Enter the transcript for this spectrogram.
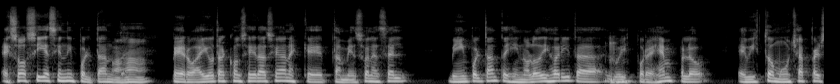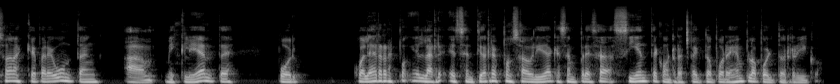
Eso sigue siendo importante. Ajá. Pero hay otras consideraciones que también suelen ser bien importantes y no lo dijo ahorita, Luis. Ujú. Por ejemplo, he visto muchas personas que preguntan a mis clientes por cuál es el el sentido de responsabilidad que esa empresa siente con respecto, por ejemplo, a Puerto Rico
